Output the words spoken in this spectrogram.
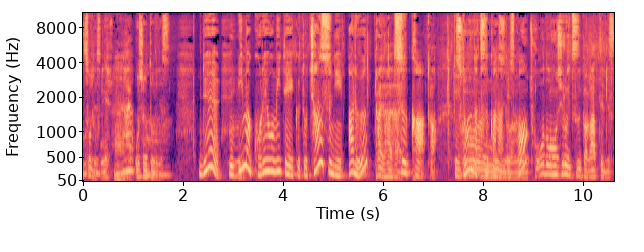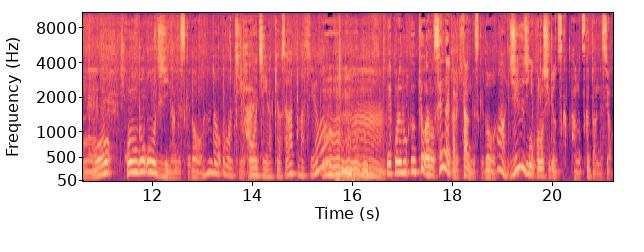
そうですね。はい。おっしゃる通りです。で、うん今これを見ていくと、チャンスにある通貨ってどんな通貨なんですか？ちょうど面白い通貨があってですね、ポンドオージーなんですけど。ポンドオージー、はい、オージーは今日下がってますよ。で、これ僕今日あの仙台から来たんですけど、はい、10時にこの資料つくあの作ったんですよ。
